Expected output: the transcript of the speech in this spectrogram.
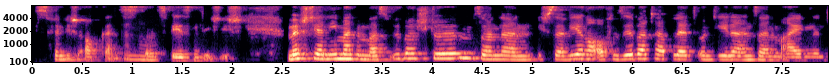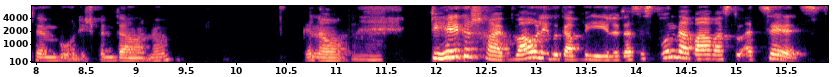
Das finde ich auch ganz, genau. ganz wesentlich. Ich möchte ja niemandem was überstülpen, sondern ich serviere auf dem Silbertablett und jeder in seinem eigenen Tempo und ich bin da. Ne? Genau. Mhm. Die Hilke schreibt, wow, liebe Gabriele, das ist wunderbar, was du erzählst.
